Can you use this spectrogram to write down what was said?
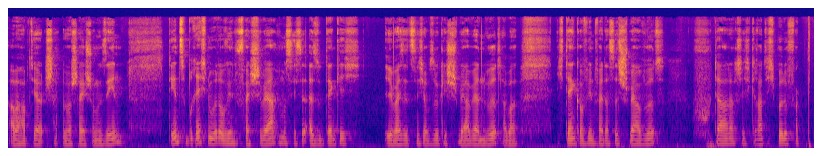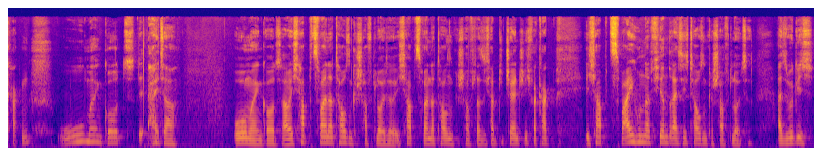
Aber habt ihr wahrscheinlich schon gesehen. Den zu berechnen wird auf jeden Fall schwer, muss ich sagen. Also denke ich, ich weiß jetzt nicht, ob es wirklich schwer werden wird, aber ich denke auf jeden Fall, dass es schwer wird. da dachte ich gerade, ich würde verkacken. Oh mein Gott. Alter. Oh mein Gott. Aber ich habe 200.000 geschafft, Leute. Ich habe 200.000 geschafft. Also ich habe die Challenge nicht verkackt. Ich habe 234.000 geschafft, Leute. Also wirklich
